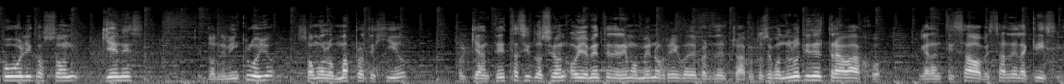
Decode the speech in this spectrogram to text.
públicos son quienes, donde me incluyo, somos los más protegidos, porque ante esta situación obviamente tenemos menos riesgo de perder el trabajo. Entonces cuando uno tiene el trabajo garantizado a pesar de la crisis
